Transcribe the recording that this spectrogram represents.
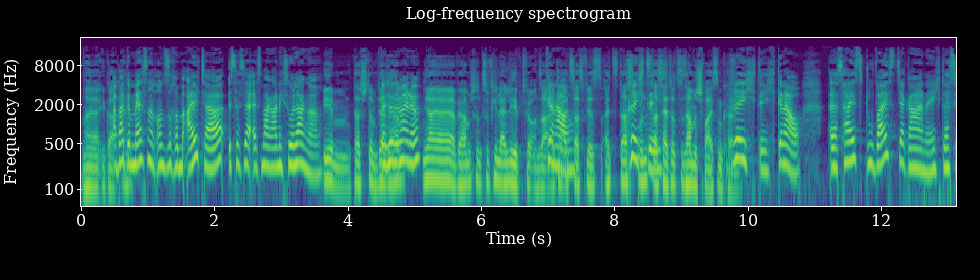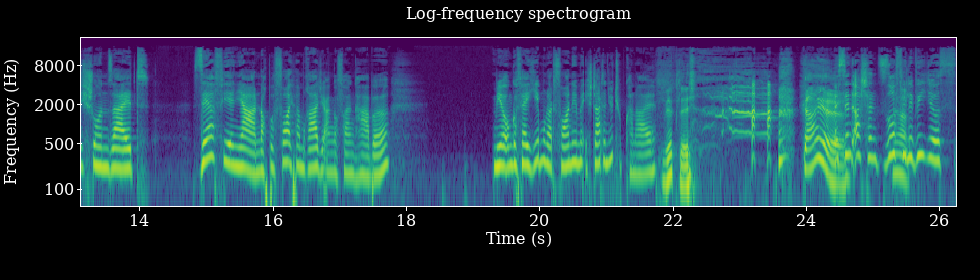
Naja, egal. Aber gemessen an unserem Alter ist das ja erstmal gar nicht so lange. Eben, das stimmt. Ja, Weißt du, was ich meine? ja, ja, ja, wir haben schon zu viel erlebt für unser Genau. Alter, als dass wir es, als das uns das hätte zusammenschweißen können. Richtig, genau. Das heißt, du weißt ja gar nicht, dass ich schon seit sehr vielen Jahren, noch bevor ich beim Radio angefangen habe, mir ungefähr jeden Monat vornehme, ich starte einen YouTube-Kanal. Wirklich. Geil. Es sind auch schon so Ja. viele Videos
